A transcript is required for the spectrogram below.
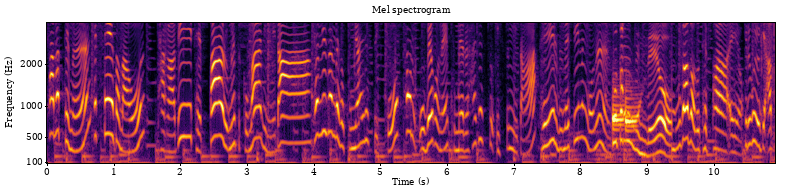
사바템은 혜태에서 나온 자가비 대파 루메스코 맛입니다. 편의점에서 구매하실 수 있고 1,500원에 구매를 하실 수 있습니다. 제일 눈에 띄는 거는 포장지인데요. 누가 봐도 대파예요. 그리고 여기 앞에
